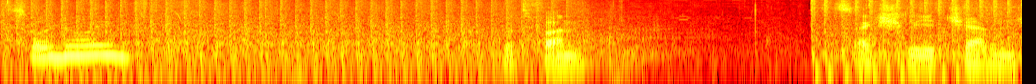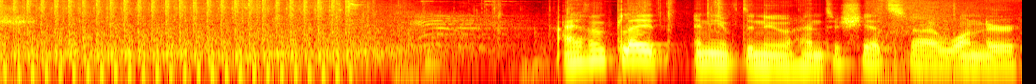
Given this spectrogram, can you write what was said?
So annoying. But fun. It's actually a challenge. I haven't played any of the new hunters yet, so I wonder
